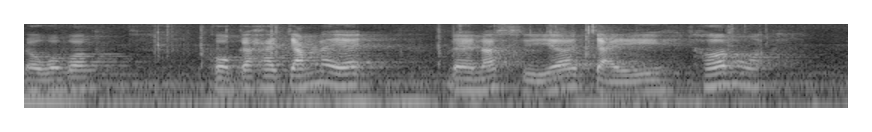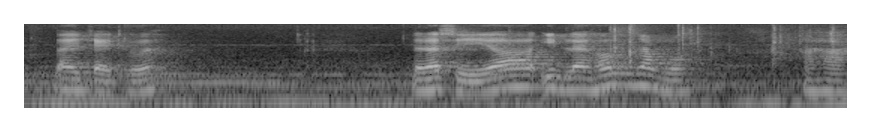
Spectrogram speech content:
Rồi vân vân. Còn cái hai chấm này ấy đây nó sẽ chạy hết luôn ạ đây chạy thử. Đây nó sẽ ờ, in lên hết trong luôn. Ha ha.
